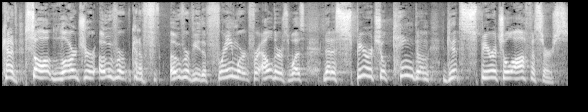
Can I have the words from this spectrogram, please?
kind of saw larger over kind of overview. The framework for elders was that a spiritual kingdom gets spiritual officers.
